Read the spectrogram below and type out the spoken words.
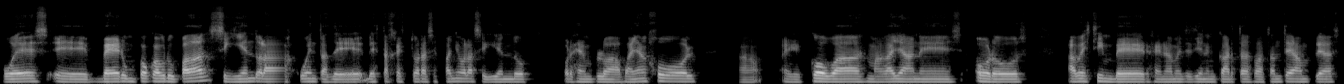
puedes eh, ver un poco agrupadas siguiendo las cuentas de, estas gestoras españolas, siguiendo, por ejemplo, a Bayern Hall, a eh, Cobas, Magallanes, Oros, a Bestinver, generalmente tienen cartas bastante amplias.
